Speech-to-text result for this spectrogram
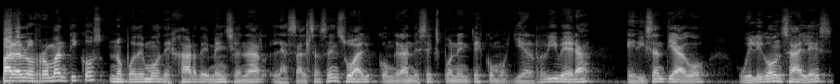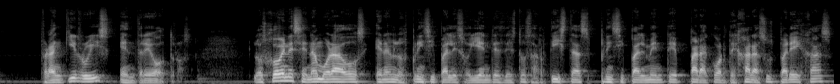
Para los románticos no podemos dejar de mencionar la salsa sensual con grandes exponentes como Jerry Rivera, Eddie Santiago, Willy González, Frankie Ruiz, entre otros. Los jóvenes enamorados eran los principales oyentes de estos artistas, principalmente para cortejar a sus parejas,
